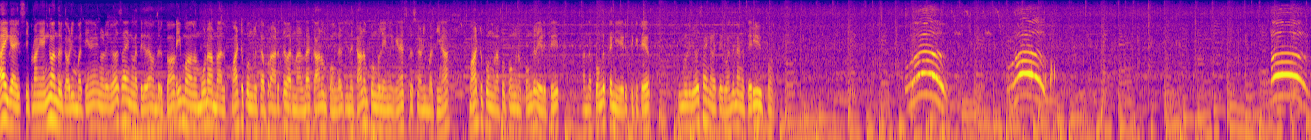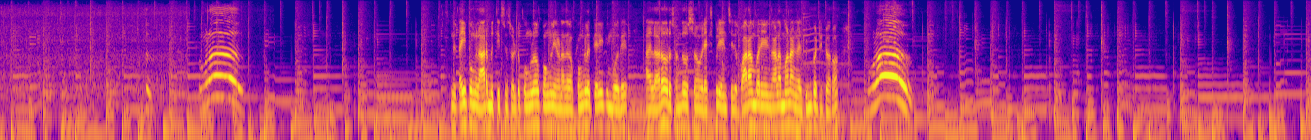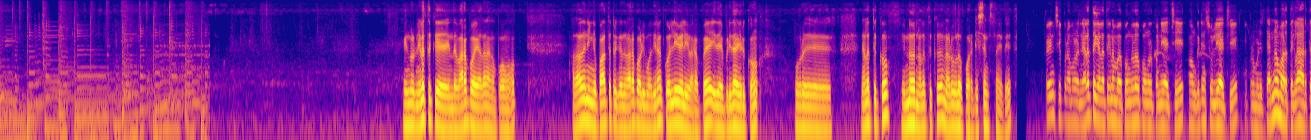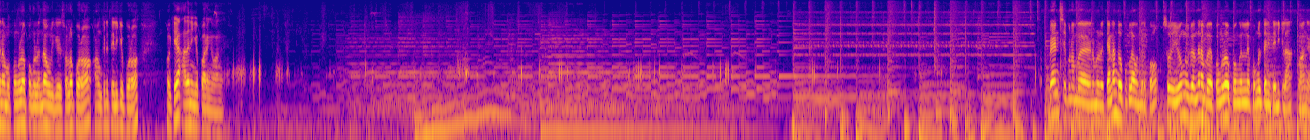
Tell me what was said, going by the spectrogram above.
Hi guys இப்போ நாங்கள் எங்கே வந்திருக்கோம் அப்படின்னு பார்த்தீங்கன்னா எங்களோட விவசாய நிலத்துக்கு தான் வந்திருக்கோம். தை மாதம் மூணாம் நாள் மாட்டுப்பொங்கலுக்கு அப்புறம் அடுத்து வர நாள் தான் காணும் பொங்கல். இந்த காணும் பொங்கல் எங்களுக்கு என்ன ஸ்பெஷல் அப்படின்னு பார்த்தீங்கன்னா மாட்டுப் பொங்கல் அப்போ பொங்கின பொங்கல் எடுத்து அந்த பொங்கல் தண்ணியை எடுத்துக்கிட்டு எங்களுடைய விவசாய நிலத்துக்கு வந்து நாங்கள் தெரிவிப்போம். இந்த தை பொங்கல் ஆரம்பிச்சிருச்சுன்னு சொல்லிட்டு பொங்கலோ பொங்கல் என்னோட அந்த பொங்கலை தெரிவிக்கும் போது அதில் வர ஒரு சந்தோஷம் ஒரு எக்ஸ்பீரியன்ஸ் இது பாரம்பரிய காலமாக நாங்கள் அதை பின்பற்றிட்டு வரோம். எங்களோட நிலத்துக்கு இந்த வரப்பு வழியாக தான் நாங்கள் போவோம். அதாவது நீங்கள் பார்த்துட்ருக்க அந்த வரப்பு அப்படி பார்த்தீங்கன்னா கொல்லிவேலி வரப்பு இது இப்படி தான் இருக்கும். ஒரு நிலத்துக்கும் இன்னொரு நிலத்துக்கும் நடுவில் போகிற டிஸ்டன்ஸ் தான் இது. ஃப்ரெண்ட்ஸ் இப்போ நம்மளோட நிலத்துக்கு எல்லாத்துக்கும் நம்ம பொங்கலோ பொங்கல் பண்ணியாச்சு. அவங்ககிட்ட சொல்லியாச்சு. இப்போ நம்மளுடைய தென்னை மரத்துக்குலாம் அடுத்து நம்ம பொங்கலோ பொங்கல் வந்து அவங்களுக்கு சொல்ல போகிறோம் அவங்ககிட்ட தெளிக்க போகிறோம் ஓகே அதை நீங்கள் பாருங்கள் வாங்க. ஃப்ரெண்ட்ஸ் இப்போ நம்ம நம்மளோட தென்னந்தோப்புக்குலாம் வந்திருக்கோம். ஸோ இவங்களுக்கு வந்து நம்ம பொங்கலோ பொங்கல்னு பொங்கல் தண்ணி தெளிக்கலாம். வாங்க.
